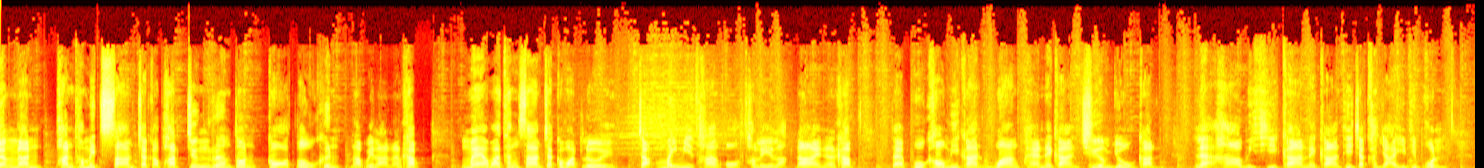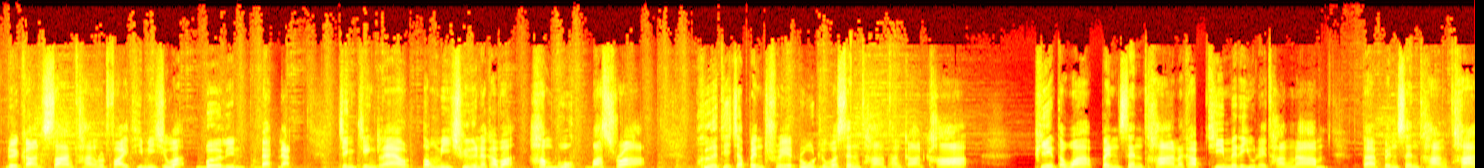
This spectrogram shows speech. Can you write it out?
ดังนั้นพันธมิตร 3จักรพรรดิจึงเริ่มต้นก่อตัวขึ้นณเวลานั้นครับแม้ว่าทั้ง 3 จักรวรรดิเลย จะไม่มีทางออกทะเลหลักได้นะครับ แต่พวกเขามีการวางแผนในการเชื่อมโยงกัน และหาวิธีการในการที่จะขยายอิทธิพล โดยการสร้างทางรถไฟที่มีชื่อว่าเบอร์ลินแบกดัด จริงๆ แล้วต้องมีชื่อนะครับว่าฮัมบวกบัสราเพื่อที่จะเป็นเทรดรูทหรือว่าเส้นทางทางการค้า เพียงแต่ว่าเป็นเส้นทางนะครับที่ไม่ได้อยู่ในทางน้ำแต่เป็นเส้นทางทาง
